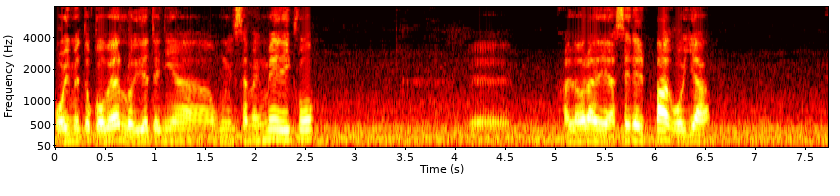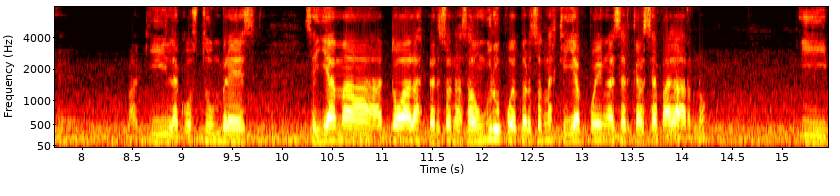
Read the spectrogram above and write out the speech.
hoy me tocó verlo, ya tenía un examen médico, eh, a la hora de hacer el pago ya, aquí la costumbre es se llama a todas las personas, a un grupo de personas que ya pueden acercarse a pagar, ¿no? Y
